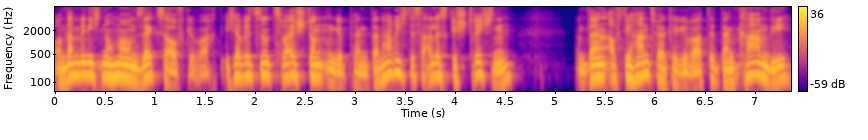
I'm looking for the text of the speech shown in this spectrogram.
Und dann bin ich nochmal um sechs aufgewacht. Ich habe jetzt nur zwei Stunden gepennt. Dann habe ich das alles gestrichen und dann auf die Handwerker gewartet. Dann kamen die,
